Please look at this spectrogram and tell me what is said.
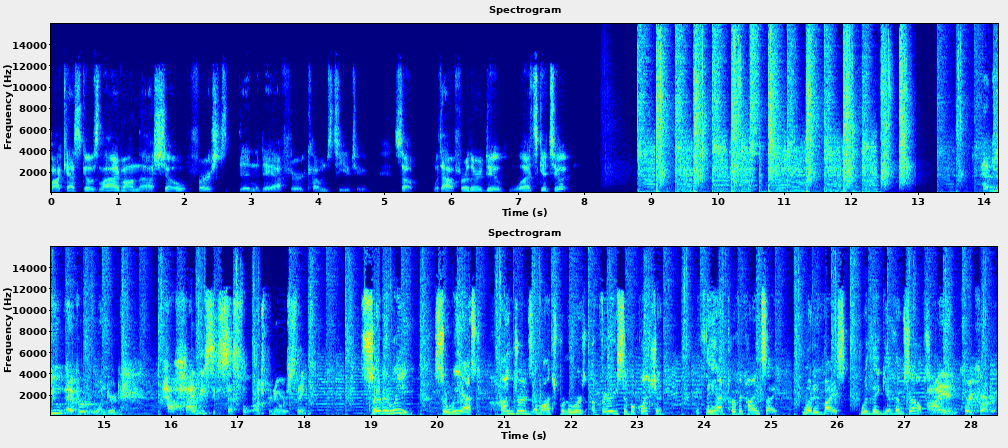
Podcast goes live on the show first, then the day after comes to YouTube. So without further ado, let's get to it. Have you ever wondered how highly successful entrepreneurs think? So did we. So we asked hundreds of entrepreneurs a very simple question. If they had perfect hindsight, what advice would they give themselves? I am Corey Carter.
